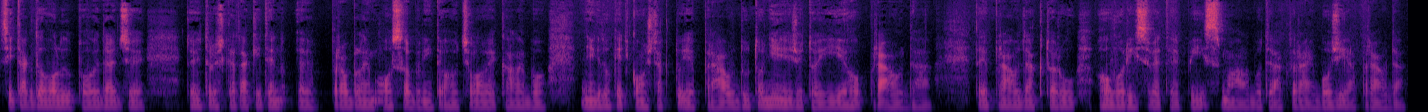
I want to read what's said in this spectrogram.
si tak dovolil povedať, že to je troška taký ten e, problém osobný toho človeka, lebo niekto, keď konštatuje pravdu, to nie je, že to je jeho pravda. To je pravda, ktorú hovorí sväté písmo, alebo teda, ktorá je Božia pravda.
